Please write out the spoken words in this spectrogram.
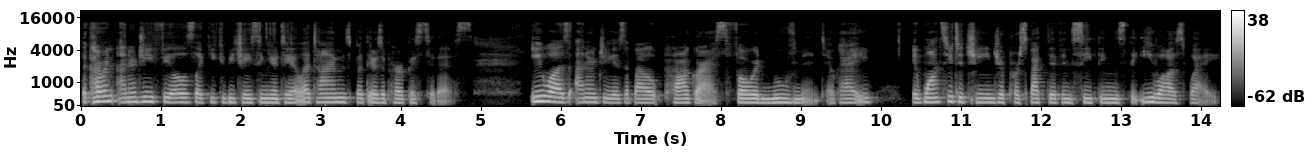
The current energy feels like you could be chasing your tail at times, but there's a purpose to this. Ehwaz energy is about progress, forward movement, okay? It wants you to change your perspective and see things the Ehwaz way.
